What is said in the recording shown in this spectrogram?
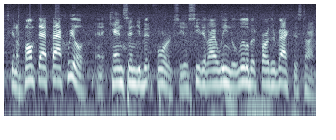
it's gonna bump that back wheel and it can send you a bit forward. So you'll see that I leaned a little bit farther back this time.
